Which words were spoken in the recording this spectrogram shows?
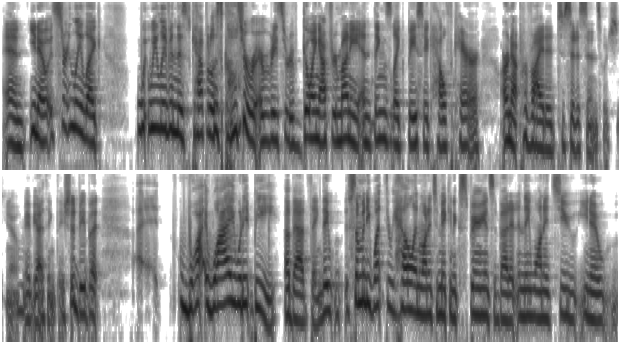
And, you know, it's certainly like we, live in this capitalist culture where everybody's sort of going after money and things like basic health care are not provided to citizens, which, you know, maybe I think they should be, but uh, why why would it be a bad thing? They if somebody went through hell and wanted to make an experience about it and they wanted to, you know,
